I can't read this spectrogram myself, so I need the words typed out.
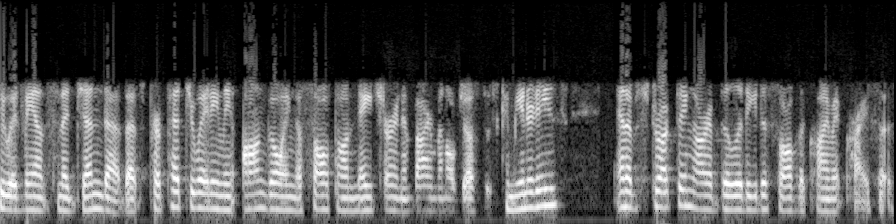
to advance an agenda that's perpetuating the ongoing assault on nature and environmental justice communities and obstructing our ability to solve the climate crisis.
